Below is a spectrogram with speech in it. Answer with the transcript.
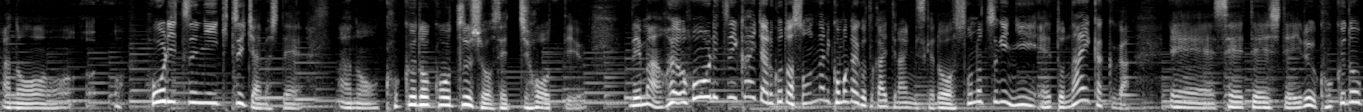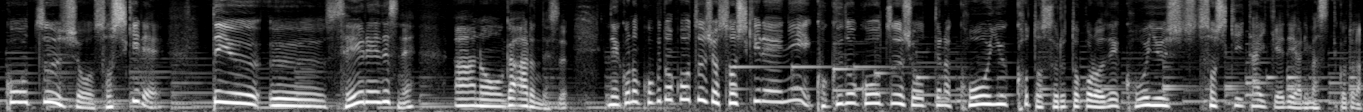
あの法律に行き着いちゃいましてあの国土交通省設置法っていう。でまあ法律に書いてあることはそんなに細かいこと書いてないんですけどその次に、えーと、内閣が、えー、制定している国土交通省組織令っていう政令ですね。あのがあるんです。で、この国土交通省組織令に国土交通省っていうのはこういうことするところでこういう組織体系でやりますってことが、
